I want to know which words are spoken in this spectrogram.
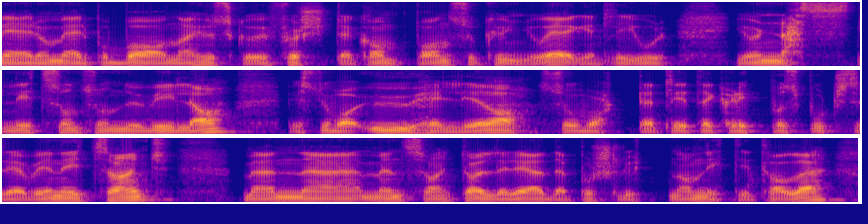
mer og mer på banen. Jeg husker jo i første kampene så kunne du egentlig gjøre, gjøre, nesten litt sånn som du ville. Hvis du var uheldig, da, så ble det et lite klipp på Sportsrevyen, ikke sant? Men, eh, men sant, allerede på slutten av 90-tallet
